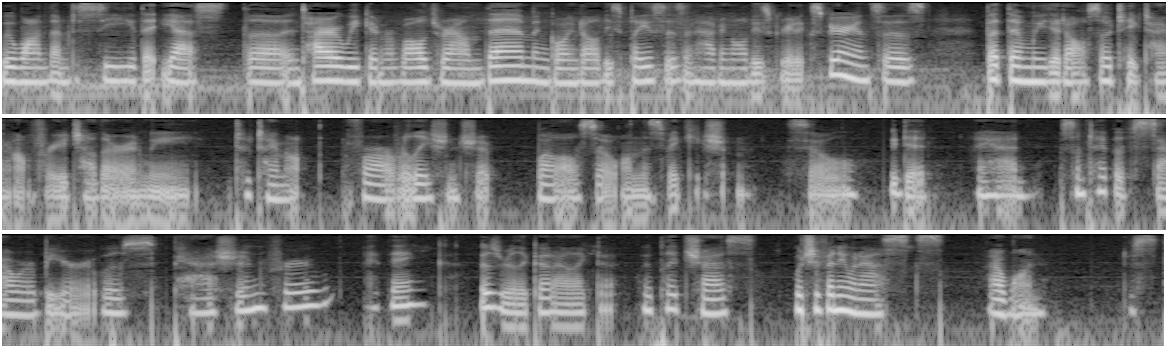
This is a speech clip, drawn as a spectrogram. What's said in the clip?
we wanted them to see that yes, the entire weekend revolved around them and going to all these places and having all these great experiences. But then we did also take time out for each other and we took time out for our relationship while also on this vacation. So we did. I had some type of sour beer. It was passion fruit, I think. It was really good. I liked it. We played chess, which, if anyone asks, I won. Just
